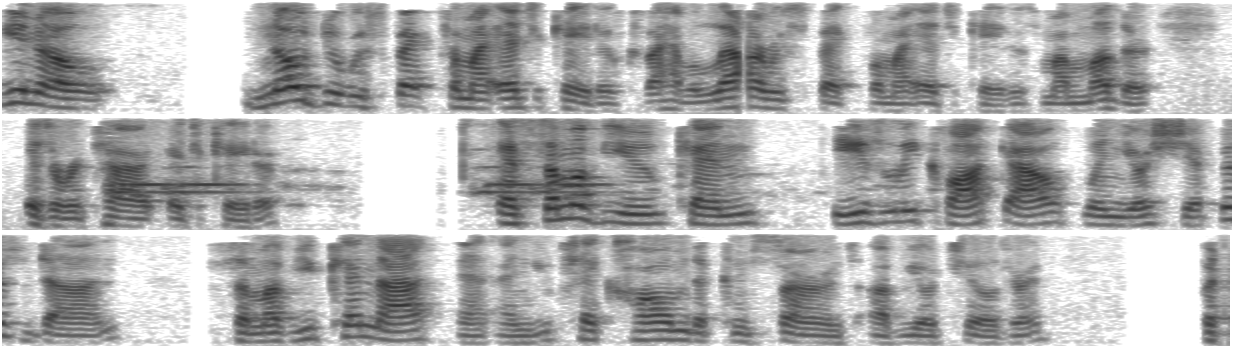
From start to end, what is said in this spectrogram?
you know, no due respect to my educators, because I have a lot of respect for my educators. My mother is a retired educator. And some of you can easily clock out when your shift is done. Some of you cannot, and, and you take home the concerns of your children. but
